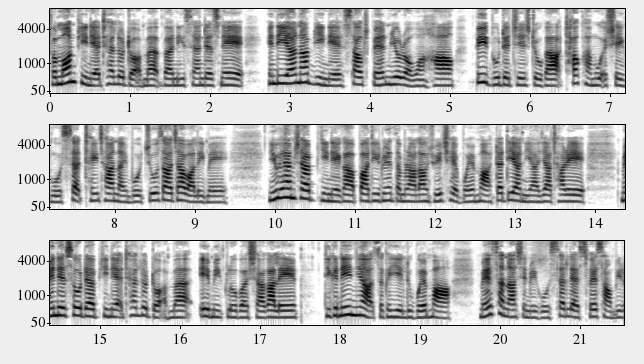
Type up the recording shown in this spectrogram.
Vermont ပြည်နယ်အထက်လွှတ်တော်အမတ် Bernie Sanders နဲ့ Indiana ပြည်နယ် South Bend မြို့တော်ဝန်ဟောင်း Pete Buttigieg တို့ကထောက်ခံမှုအရှိန်ကိုဆက်ထိန်းထားနိုင်ဖို့ကြိုးစားကြပါလိမ့်မယ်။ New Hampshire ပြည်နယ်ကပါတီတွင်းသမ္မတလောင်းရွေးချယ်ပွဲမှာ တတိယနေရာရထားတဲ့ Minnesota ပြည်နယ်အထက်လွှတ်တော်အမတ် Amy Klobuchar ကလည်း ဒီကနေ့ညစကားရည်လုပွဲမှာမဲဆန္ဒရှင်တွေကိုဆက်လက်ဆွဲဆောင်ပြီး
